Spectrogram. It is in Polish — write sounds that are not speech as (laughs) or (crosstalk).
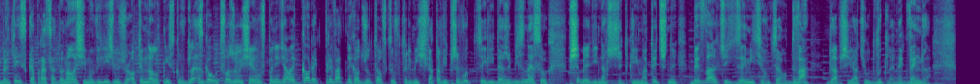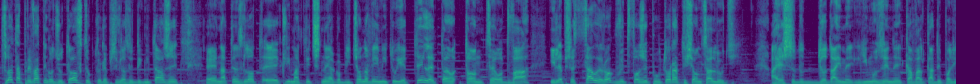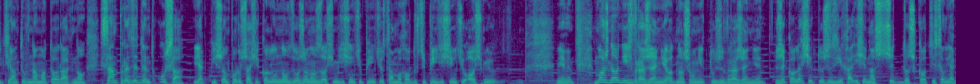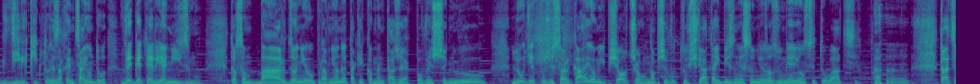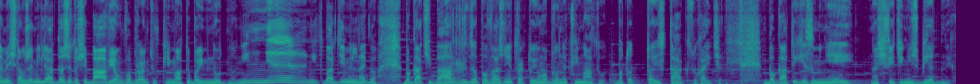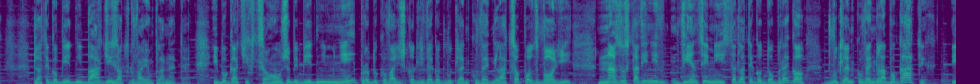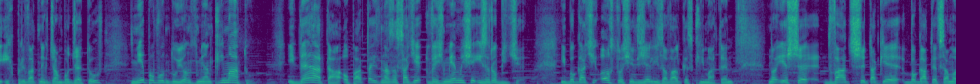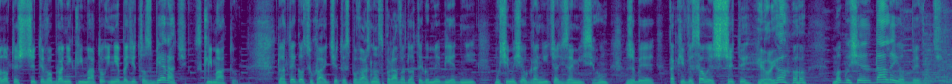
Brytyjska prasa donosi, mówiliśmy że o tym na lotnisku w Glasgow, utworzył się w poniedziałek korek prywatnych odrzutowców, którymi światowi przywódcy i liderzy biznesu przybyli na szczyt klimatyczny, by walczyć z emisją CO2 dla przyjaciół dwutlenek węgla. Flota prywatnych odrzutowców, które przywiozły dygnitarzy e, na ten zlot e, klimatyczny, jak obliczono, wyemituje tyle to, ton CO2, ile przez cały rok wytworzy półtora tysiąca ludzi. A jeszcze do, dodajmy limuzyny, kawalkady policjantów na motorach. No. Sam prezydent USA, jak piszą, porusza się kolumną złożoną z 85 samochodów czy 58. Nie wiem. Można odnieść wrażenie, odnoszą niektórzy wrażenie, że kolesie, którzy zjechali się na szczyt do Szkocji są jak wilki, które zachęcają do wegetarianizmu. To są bardzo nieuprawnione takie komentarze jak powyższe. Ludzie, którzy sarkają i psioczą na przywódców świata i biznesu nie rozumieją sytuacji. (laughs) Tacy myślą, że miliarderzy to się bawią w obrońców klimatu, bo im nudno. Nie, nie, nic bardziej mylnego. Bogaci bardzo poważnie traktują obronę klimatu, bo to, to jest tak, słuchajcie. Bogatych jest mniej na świecie niż biednych. Dlatego biedni bardziej zatruwają planetę. I bogaci chcą, żeby biedni mniej produkowali szkodliwego dwutlenku węgla, co pozwoli na zostawienie więcej miejsca dla tego dobrego dwutlenku węgla bogatych i ich prywatnych jumbojetów, nie powodując zmian klimatu. Idea ta oparta jest na zasadzie weźmiemy się i zrobicie. I bogaci ostro się wzięli za walkę z klimatem. No jeszcze dwa, trzy takie bogate w samoloty szczyty w obronie klimatu i nie będzie to zbierać z klimatu. Dlatego słuchajcie, to jest poważna sprawa, dlatego my biedni musimy się ograniczać z emisją, żeby takie wesołe szczyty (laughs) jojo, mogły się dalej odbywać.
